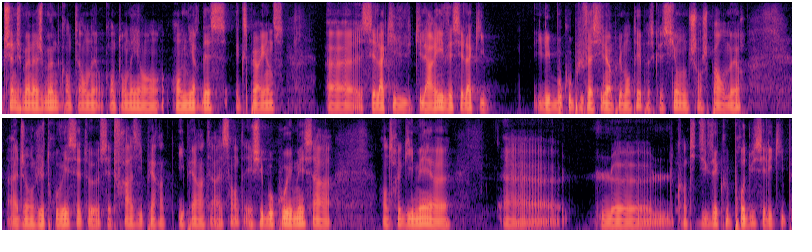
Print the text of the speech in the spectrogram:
change management quand on est, en, en near-death experience, euh, c'est là qu'il arrive et c'est là qu'il il est beaucoup plus facile à implémenter parce que si on ne change pas, on meurt. Euh, donc j'ai trouvé cette, cette, phrase hyper, hyper intéressante et j'ai beaucoup aimé ça, entre guillemets, euh, le, quand il disait que le produit c'est l'équipe.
